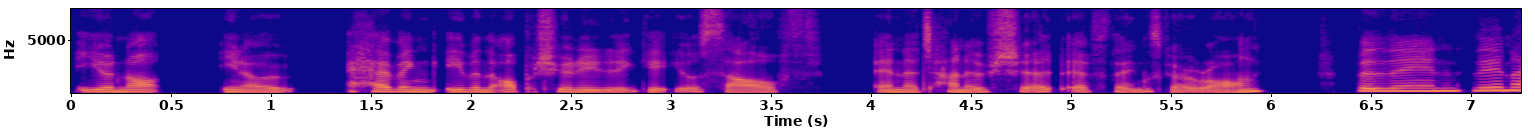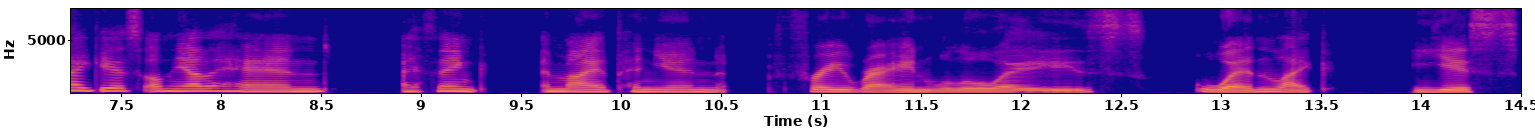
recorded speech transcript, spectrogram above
you're not you know, having even the opportunity to get yourself in a ton of shit if things go wrong. But then, then I guess on the other hand, I think, in my opinion, free reign will always win. Like, yes,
